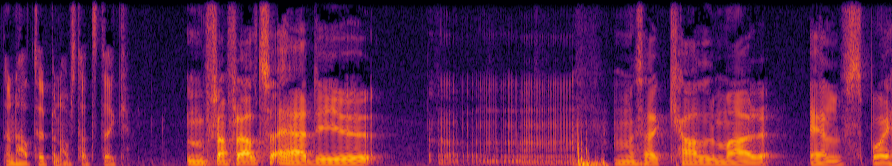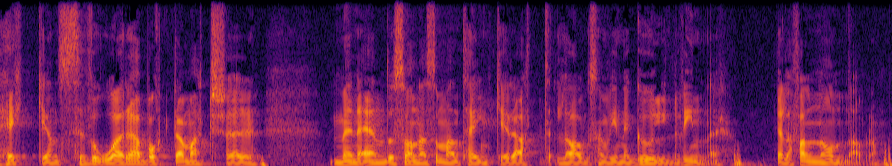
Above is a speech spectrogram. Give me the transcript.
den här typen av statistik. Mm, framförallt så är det ju mm, så här, Kalmar, Elfsborg, Häcken, svåra bortamatcher men ändå sådana som man tänker att lag som vinner guld vinner. I alla fall någon av dem.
